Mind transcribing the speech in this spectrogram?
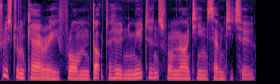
Tristram Cary from Doctor Who and the Mutants from 1972.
